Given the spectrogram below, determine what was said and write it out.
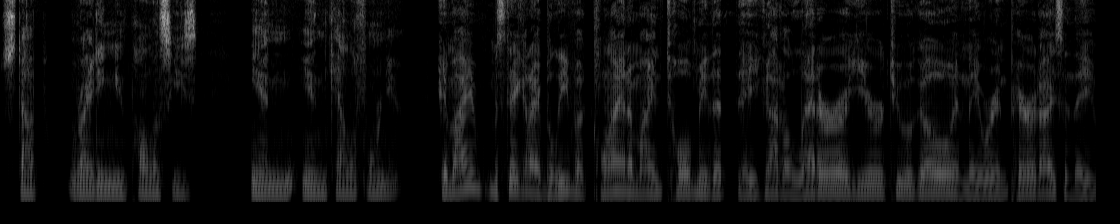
stopped writing new policies in in California. Am I mistaken? I believe a client of mine told me that they got a letter a year or two ago and they were in paradise and they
